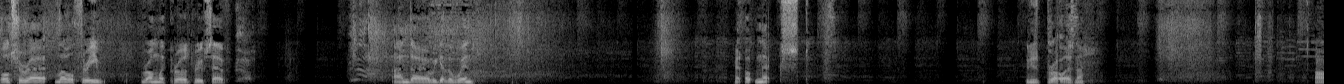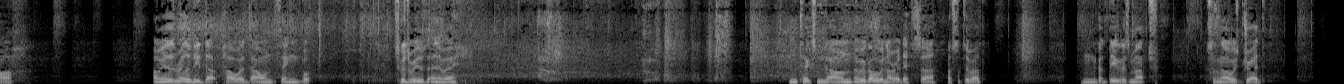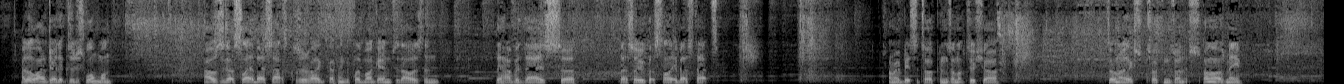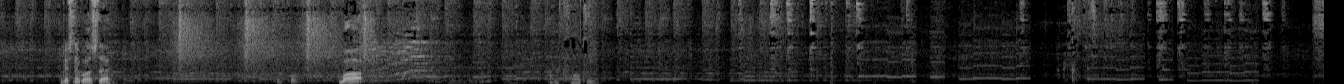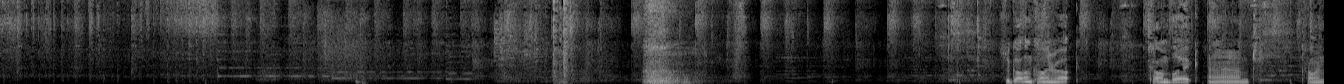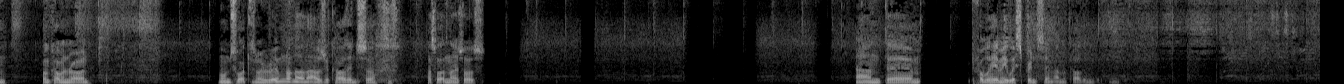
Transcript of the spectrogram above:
Ultra Rare Level 3 wrongly proed Rusev. And uh, we get the win. And up next, we use Brock Lesnar. Ah. I mean, it doesn't really need that power down thing, but it's good to reuse it anyway. And takes him down. Oh, we've got the win already, so that's not too bad. And we've got Divas match. Something I always dread. I don't know why I dread it, because I just won one. I also got slightly better stats, because like, I think they played more games with ours than they have with theirs, so that's why we've got slightly better stats. Or maybe it's the tokens, I'm not too sure. Don't know extra tokens on it. Oh no, that was me. I'm guessing it was there. What? I'm recording. So we've got Uncommon Rock, Colin Blake, and Colin, Uncommon Rowan. Mum just walked into my room, not knowing that I was recording, so that's what the noise was. And um, you probably hear me whispering soon I'm recording.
